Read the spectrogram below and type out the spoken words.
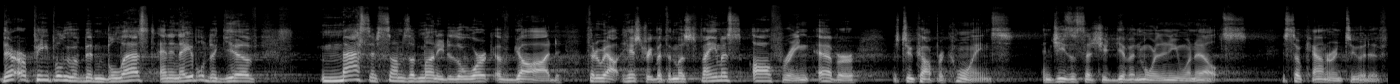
There are people who have been blessed and enabled to give massive sums of money to the work of God throughout history, but the most famous offering ever was two copper coins. And Jesus said she'd given more than anyone else. It's so counterintuitive.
